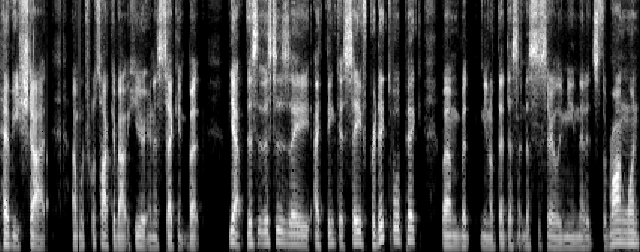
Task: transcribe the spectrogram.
heavy shot, um, which we'll talk about here in a second. But yeah, this this is a I think a safe, predictable pick. Um, but you know that doesn't necessarily mean that it's the wrong one.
